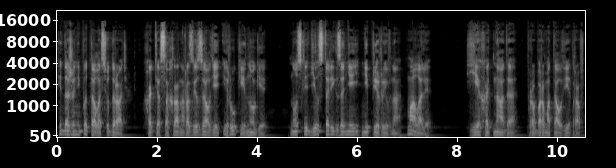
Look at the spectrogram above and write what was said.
и даже не пыталась удрать, хотя Сахан развязал ей и руки, и ноги, но следил старик за ней непрерывно, мало ли. Ехать надо, пробормотал Ветров.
